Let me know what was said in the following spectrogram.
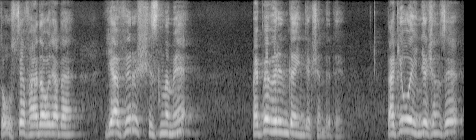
तो उससे फ़ायदा हो जाता है। या फिर शिस्न में पेपेवेरिन का इंजेक्शन देते हैं। ताकि वो इंजेक्शन से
